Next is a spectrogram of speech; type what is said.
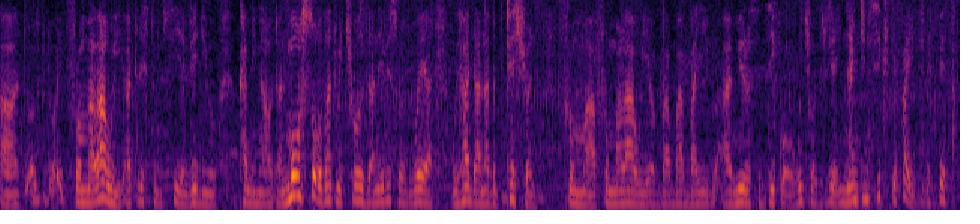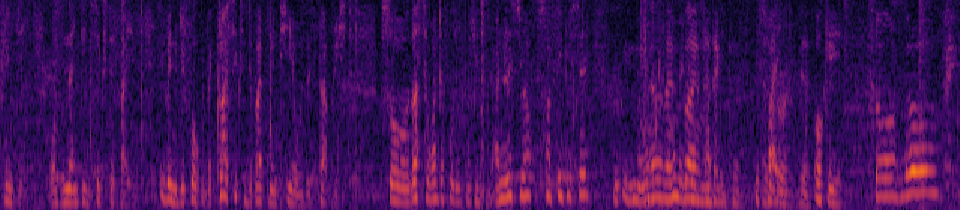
uh, to from Malawi at least to see a video coming out and more so that we chose an episode where we had an adaptation from uh, from Malawi uh, by, by, by uh, Miros which was written in 1965. The first printing was in 1965, even before the classics department here was established. So that's a wonderful opportunity. Unless you have something to say, you, you may No, want to comment fine, on something. uh, it's fine. all right, yes. Okay. So, no.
